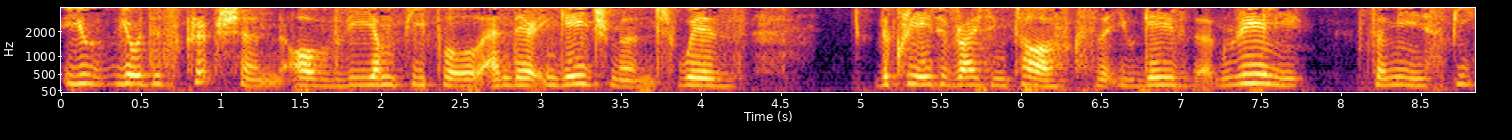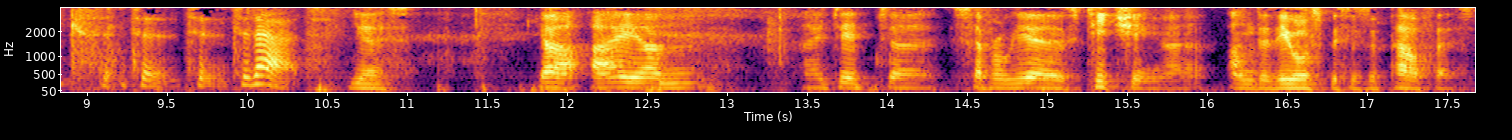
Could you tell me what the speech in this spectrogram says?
you, your description of the young people and their engagement with the creative writing tasks that you gave them really, for me, speaks to, to, to that. Yes. Yeah, I, um, I did uh, several years teaching uh, under the auspices of PALFest.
